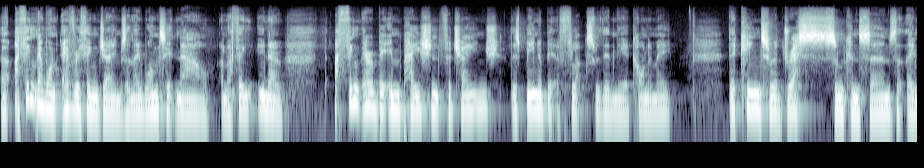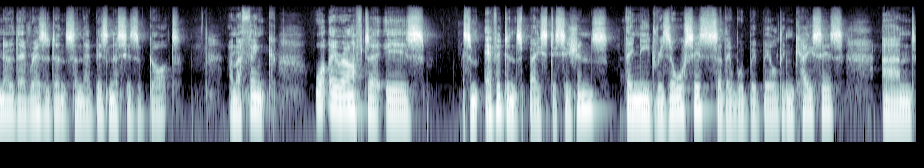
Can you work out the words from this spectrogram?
Uh, I think they want everything, James, and they want it now. And I think you know, I think they're a bit impatient for change. There's been a bit of flux within the economy. They're keen to address some concerns that they know their residents and their businesses have got. And I think what they're after is some evidence based decisions. They need resources, so they will be building cases, and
